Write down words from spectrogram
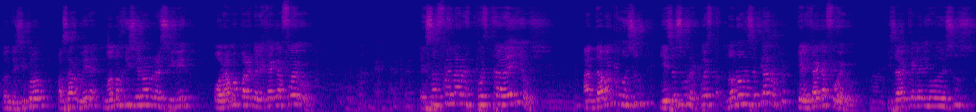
Los discípulos pasaron, miren, no nos quisieron recibir, oramos para que le caiga fuego. Esa fue la respuesta de ellos. Andaban con Jesús y esa es su respuesta. No nos aceptaron, que le caiga fuego. ¿Y sabe qué le dijo Jesús?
